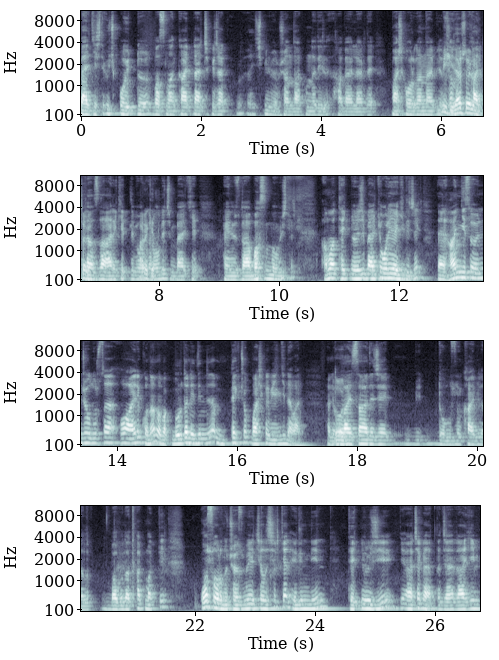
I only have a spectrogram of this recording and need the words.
belki işte 3 boyutlu basılan kalpler çıkacak. Hiç bilmiyorum şu anda aklımda değil haberlerde. Başka organlar biliyoruz Bir şeyler söyleniyor, kalp tabii. biraz daha hareketli bir organ Hareketli. olduğu için belki henüz daha basılmamıştır. Ama teknoloji belki oraya gidecek. Yani hangisi önce olursa o ayrı konu ama bak buradan edinilen pek çok başka bilgi de var. Hani Doğru. olay sadece bir domuzun kalbini alıp babuna takmak değil. O sorunu çözmeye çalışırken edindiğin teknolojiyi gerçek hayatta cerrahi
